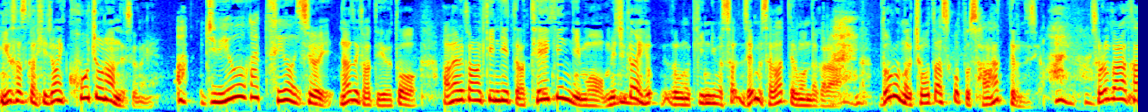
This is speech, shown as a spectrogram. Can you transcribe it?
入札が非常に好調なんですよね。あ、需要が強い。強い。なぜかというと、アメリカの金利ってのは低金利も短いの金利も全部下がってるもんだから、ドルの調達コスト下がってるんですよ。はいはい、それから考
